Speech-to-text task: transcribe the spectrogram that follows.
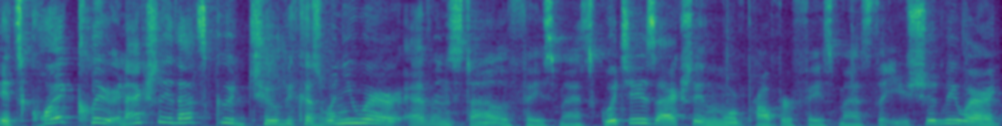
it's quite clear and actually that's good too because when you wear Evan's style of face mask, which is actually the more proper face mask that you should be wearing,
